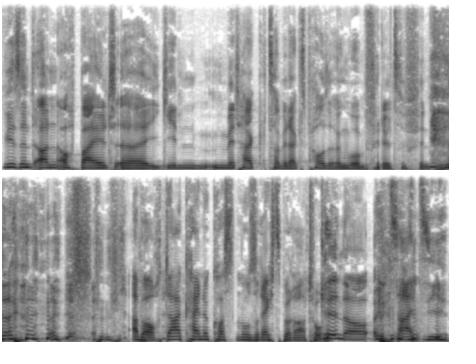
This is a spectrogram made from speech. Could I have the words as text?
wir sind dann auch bald äh, jeden Mittag zur Mittagspause irgendwo im Viertel zu finden. aber auch da keine kostenlose Rechtsberatung. genau. Bezahlt sie.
